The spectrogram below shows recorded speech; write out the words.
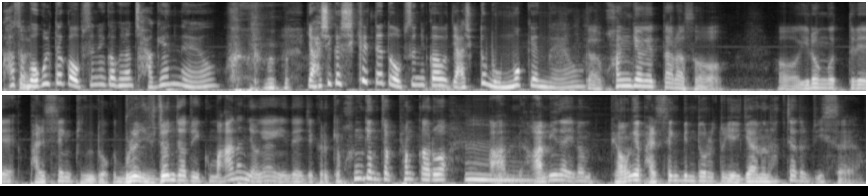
가서 그러니까- 먹을 데가 없으니까 그냥 자겠네요. 야식을 시킬 데도 없으니까 야식도 못 먹겠네요. 그러니까 환경에 따라서 어, 이런 것들의 발생 빈도 물론 유전자도 있고 많은 영향이 있는데 이제 그렇게 환경적 평가로 음. 암, 암이나 이런 병의 발생 빈도를 또 얘기하는 학자들도 있어요.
